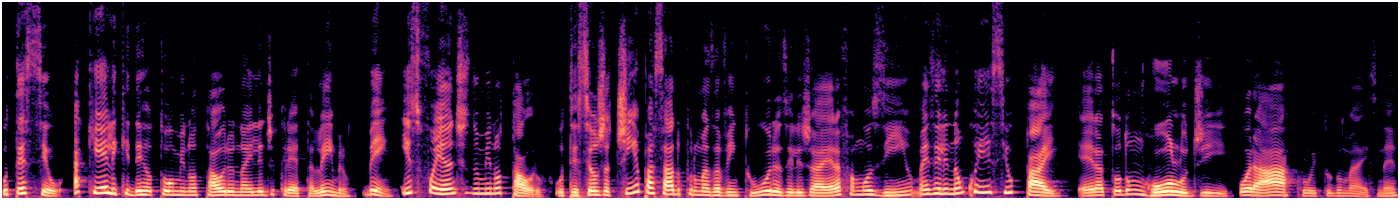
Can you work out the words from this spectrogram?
o Teseu, aquele que derrotou o Minotauro na ilha de Creta, lembram? Bem, isso foi antes do Minotauro. O Teseu já tinha passado por umas aventuras, ele já era famosinho, mas ele não conhecia o pai. Era todo um rolo de oráculo e tudo mais, né?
